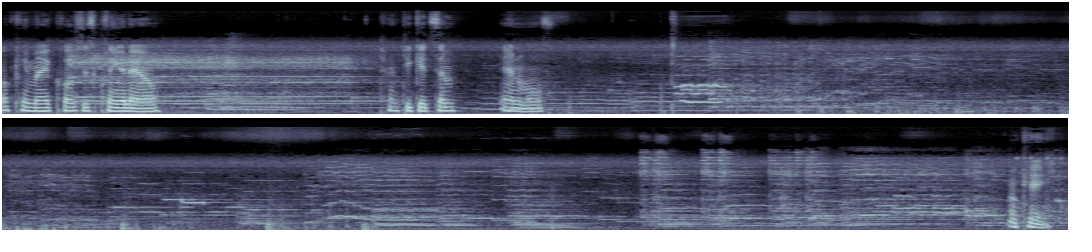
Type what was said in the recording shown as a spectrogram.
Okay, my clothes is clear now. Time to get some animals. Okay.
